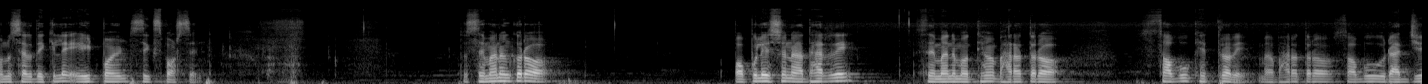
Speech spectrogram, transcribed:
ଅନୁସାରେ ଦେଖିଲେ ଏଇଟ୍ ପଏଣ୍ଟ ସିକ୍ସ ପରସେଣ୍ଟ ତ ସେମାନଙ୍କର ପପୁଲେସନ୍ ଆଧାରରେ ସେମାନେ ମଧ୍ୟ ଭାରତର ସବୁ କ୍ଷେତ୍ରରେ ବା ଭାରତର ସବୁ ରାଜ୍ୟ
